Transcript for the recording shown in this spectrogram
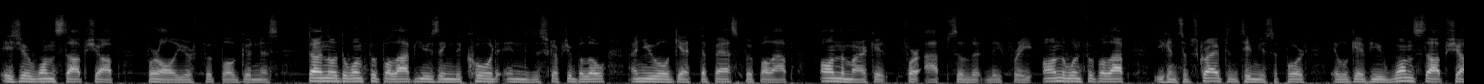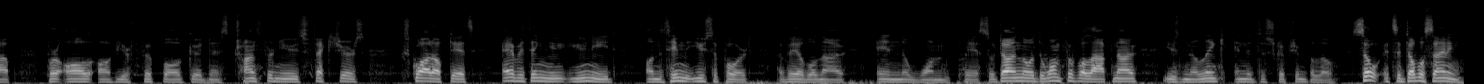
is your one-stop shop for all your football goodness. Download the One Football app using the code in the description below and you will get the best football app on the market for absolutely free. On the One Football app, you can subscribe to the team you support. It will give you one-stop shop for all of your football goodness. Transfer news, fixtures, squad updates, everything you, you need on the team that you support available now in the one place. So download the One Football app now using the link in the description below. So it's a double signing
